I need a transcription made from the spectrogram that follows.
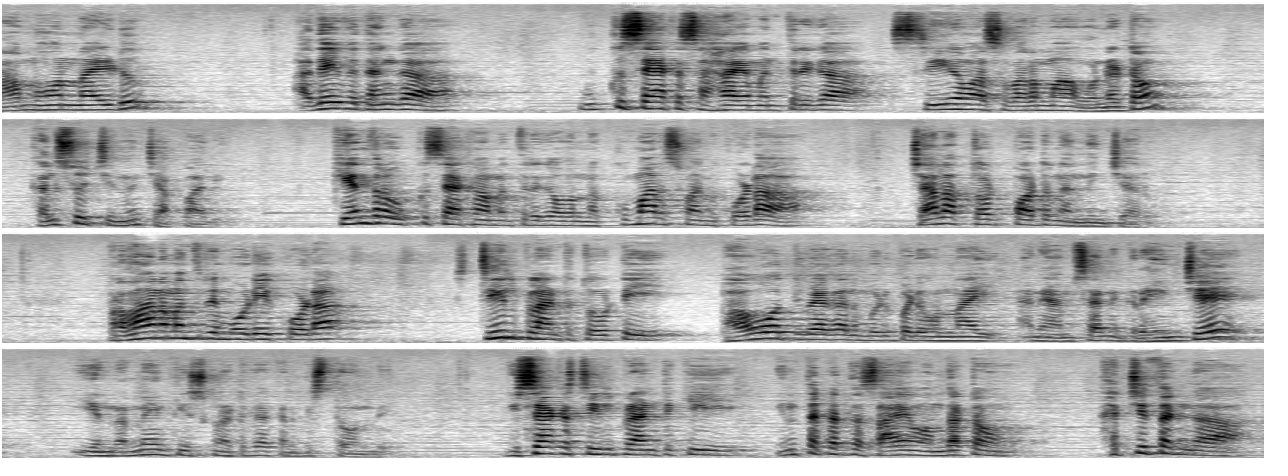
రామ్మోహన్ నాయుడు అదేవిధంగా ఉక్కు శాఖ సహాయ మంత్రిగా శ్రీనివాస వర్మ ఉండటం కలిసి వచ్చిందని చెప్పాలి. కేంద్ర ఉక్కు శాఖ మంత్రిగా ఉన్న కుమారస్వామి కూడా చాలా తోడ్పాటును అందించారు. ప్రధానమంత్రి మోడీ కూడా స్టీల్ ప్లాంట్ తోటి భావోద్వేగాలు ముడిపడి ఉన్నాయి అనే అంశాన్ని గ్రహించే ఈ నిర్ణయం తీసుకున్నట్టుగా కనిపిస్తోంది. విశాఖ స్టీల్ ప్లాంట్కి ఇంత పెద్ద సాయం అందటం ఖచ్చితంగా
